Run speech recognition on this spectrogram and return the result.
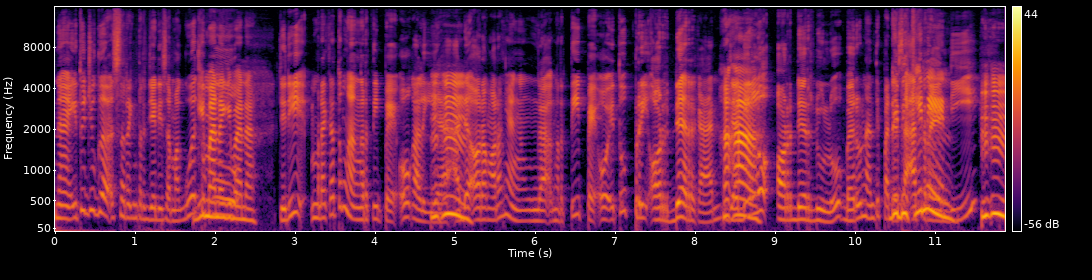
Nah itu juga sering terjadi sama gue. Gimana gimana? Jadi mereka tuh nggak ngerti PO kali ya. Mm-mm. Ada orang-orang yang nggak ngerti PO itu pre-order kan. Ha-ha. Jadi lo order dulu, baru nanti pada saat Dibikinin. ready, Mm-mm.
